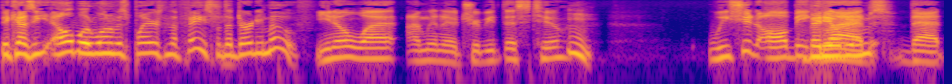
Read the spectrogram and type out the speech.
because he elbowed one of his players in the face with a dirty move. You know what? I'm going to attribute this to. We should all be Video glad games? that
